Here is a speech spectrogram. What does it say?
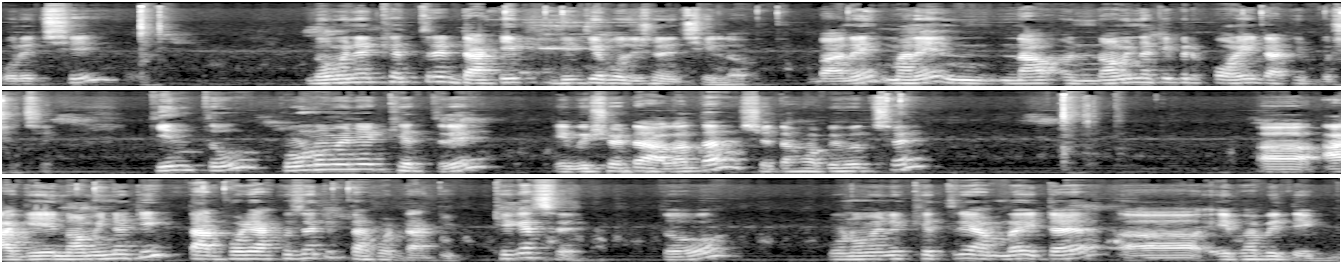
করেছি। নোমেনের ক্ষেত্রে ডাটিভ দ্বিতীয় পজিশনে ছিল। মানে মানে নমিনেটিভের পরেই ডাটিভ বসেছে। কিন্তু প্রোনোমেনের ক্ষেত্রে এই বিষয়টা আলাদা, সেটা হবে হচ্ছে আগে নমিনেটিভ তারপরে অ্যাকুজাটিভ তারপর ডাটিভ ঠিক আছে? তো প্রোনোমেনের ক্ষেত্রে আমরা এটা এভাবে দেখব।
